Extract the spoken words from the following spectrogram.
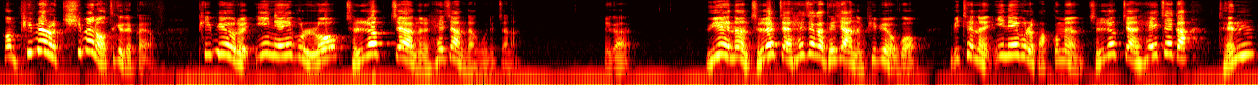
그럼 PBO를 키면 어떻게 될까요? PBO를 이네이블로 전력 제한을 해제한다고 그랬잖아. 그러니까 위에는 전력 제한 해제가 되지 않은 PBO고 밑에는 이네이블을 바꾸면 전력 제한 해제가 된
